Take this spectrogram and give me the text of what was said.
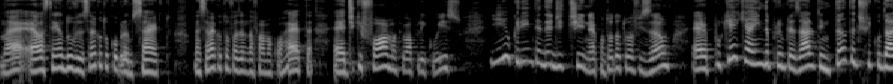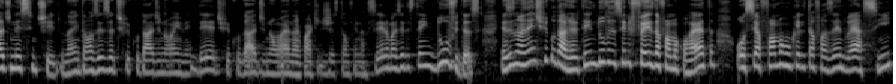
né, elas têm a dúvida, será que eu estou cobrando certo? Né, será que eu estou fazendo da forma correta? É, de que forma que eu aplico isso? E eu queria entender de ti, né, com toda a tua visão, é, por que que ainda para o empresário tem tanta dificuldade nesse sentido, né? Então, às vezes a dificuldade não é em vender, a dificuldade não é na parte de gestão financeira, mas eles têm dúvidas. Às vezes não é nem dificuldade, ele tem dúvida se ele fez da forma correta ou se a forma com que ele está fazendo é assim,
